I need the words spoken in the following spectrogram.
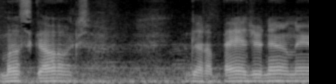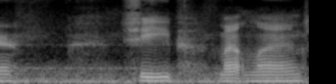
Muskox. Got a badger down there sheep, mountain lions.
